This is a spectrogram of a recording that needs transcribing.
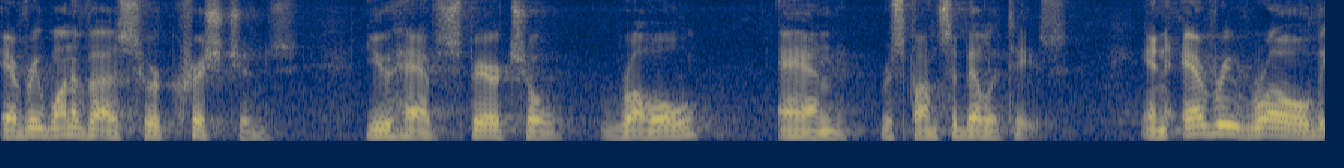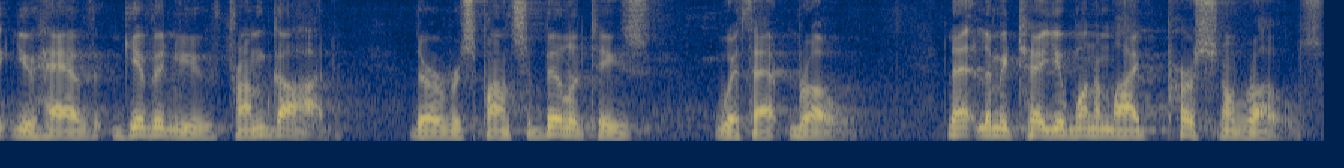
every one of us who are Christians, you have spiritual role and responsibilities. In every role that you have given you from God, there are responsibilities with that role. Let, let me tell you one of my personal roles.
